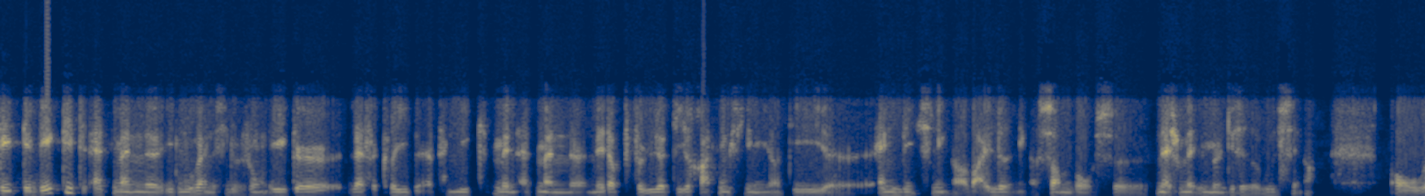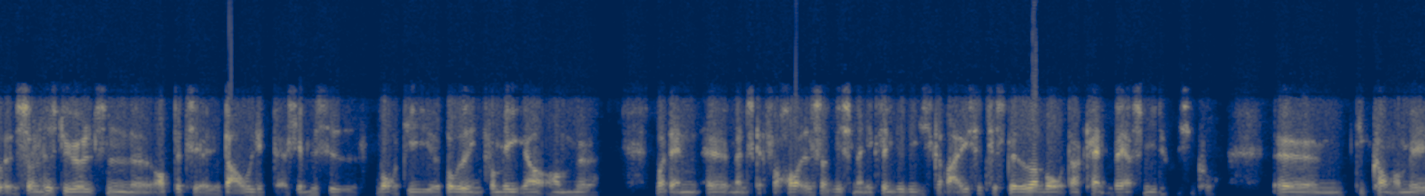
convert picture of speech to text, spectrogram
det, det er vigtigt, at man øh, i den nuværende situation ikke øh, lader sig gribe af panik, men at man øh, netop følger de retningslinjer, de øh, anvisninger og vejledninger, som vores øh, nationale myndigheder udsender. Og øh, Sundhedsstyrelsen øh, opdaterer jo dagligt deres hjemmeside, hvor de øh, både informerer om, øh, hvordan øh, man skal forholde sig, hvis man eksempelvis skal rejse til steder, hvor der kan være smitterisiko. Øh, de kommer med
